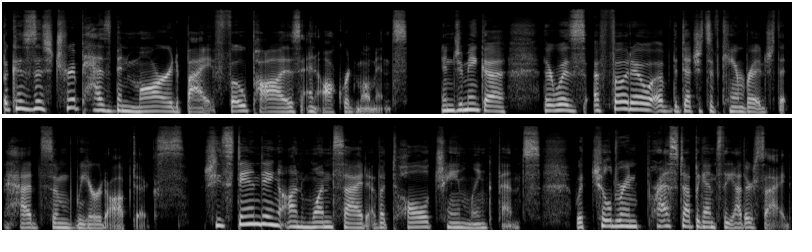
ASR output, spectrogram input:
because this trip has been marred by faux pas and awkward moments. In Jamaica, there was a photo of the Duchess of Cambridge that had some weird optics. She's standing on one side of a tall chain link fence, with children pressed up against the other side,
